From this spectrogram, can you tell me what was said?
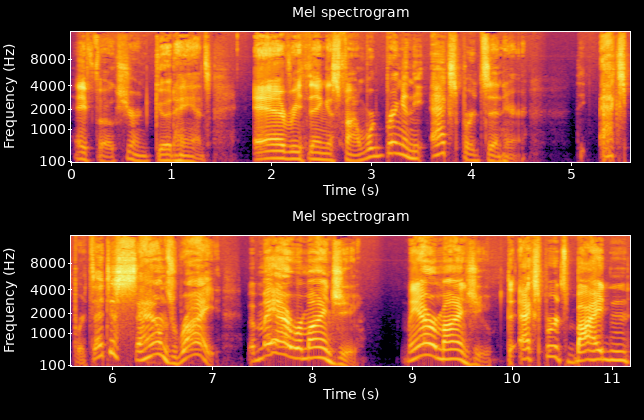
hey, folks, you're in good hands. Everything is fine. We're bringing the experts in here. The experts. That just sounds right. But may I remind you, may I remind you, the experts Biden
